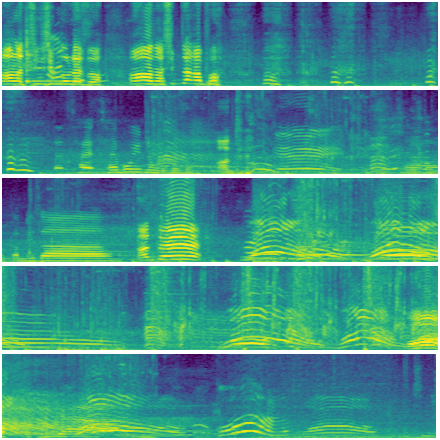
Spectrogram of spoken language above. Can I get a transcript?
아 나 진심 놀랐어. 아 나 심장 아파. 잘, 잘 보이는 곳에서. 안돼 오케이. 자, 갑니다. 안돼. 와우. 와우. 와우. 와. 와우. 우와. 와우. 미친년.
